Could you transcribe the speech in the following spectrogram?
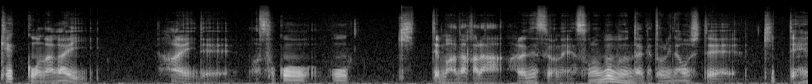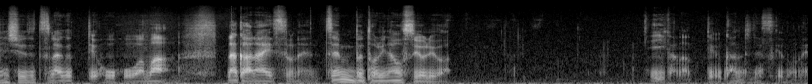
結構長い範囲で、まあ、そこを切ってまあだからあれですよね。その部分だけ取り直して切って編集でつなぐっていう方法はまあなくはないですよね。全部取り直すよりはいいかなっていう感じですけどね。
